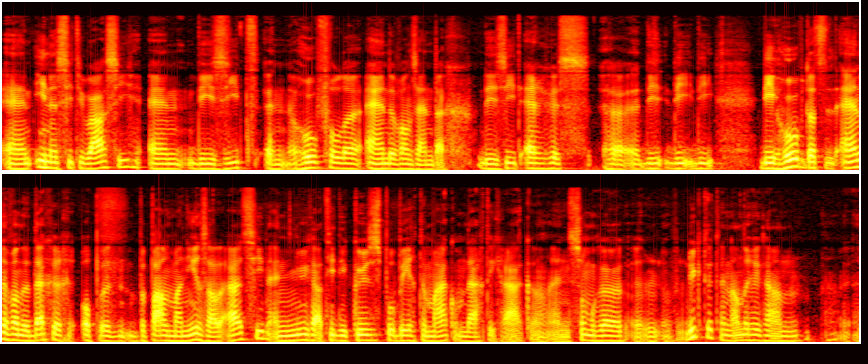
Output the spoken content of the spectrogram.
en in een situatie en die ziet een hoopvolle einde van zijn dag. Die ziet ergens, uh, die, die, die, die hoopt dat het einde van de dag er op een bepaalde manier zal uitzien. En nu gaat hij die keuzes proberen te maken om daar te geraken. En sommigen uh, lukt het en anderen gaan, uh,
